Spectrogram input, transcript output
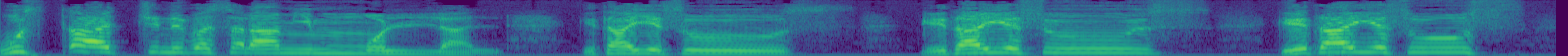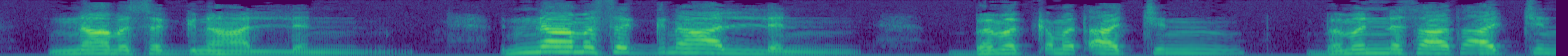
ውስጣችን በሰላም ይሞላል። ጌታ ኢየሱስ ጌታ ኢየሱስ ጌታ ኢየሱስ እናመሰግንሃለን እናመሰግንሃለን። በመቀመጣችን በመነሳታችን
